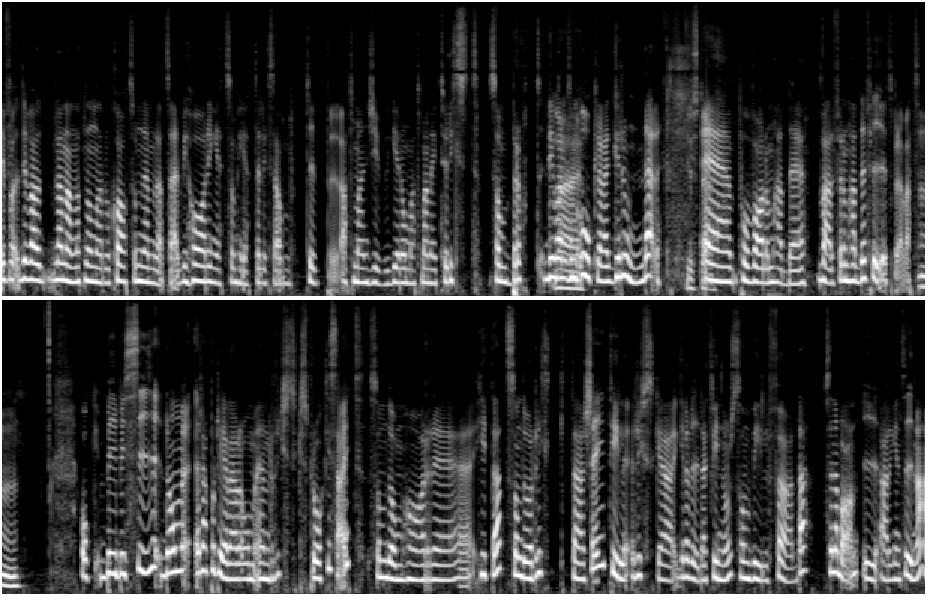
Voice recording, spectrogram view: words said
Det var, det var bland annat någon advokat som nämnde att så här, vi har inget som heter liksom, typ att man ljuger om att man är turist som brott. Det var Nej. liksom oklara grunder eh, på vad de hade, varför de hade frihetsberövat. Mm. Och BBC de rapporterar om en ryskspråkig sajt som de har eh, hittat som då riktar sig till ryska gravida kvinnor som vill föda sina barn i Argentina.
